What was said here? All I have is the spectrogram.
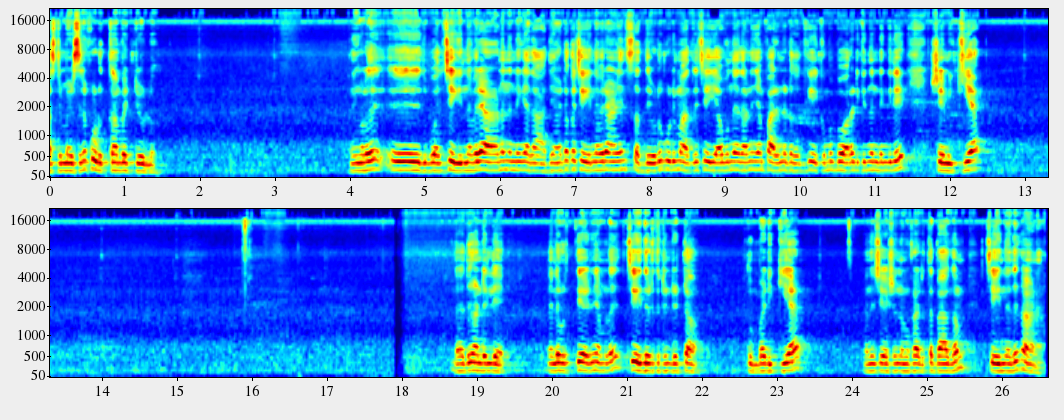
കസ്റ്റമേഴ്സിന് കൊടുക്കാൻ പറ്റുള്ളൂ. നിങ്ങൾ ഇതുപോലെ ചെയ്യുന്നവരാണെന്നുണ്ടെങ്കിൽ അത് ആദ്യമായിട്ടൊക്കെ ചെയ്യുന്നവരാണെങ്കിൽ ശ്രദ്ധയോട് കൂടി മാത്രമേ ചെയ്യാവൂ ഏതാണ് ഞാൻ പറയുന്നത് കേൾക്കുമ്പോൾ ബോറടിക്കുന്നുണ്ടെങ്കിൽ ക്ഷമിക്കുക. അത് കണ്ടില്ലേ നല്ല വൃത്തിയായിട്ട് നമ്മൾ ചെയ്തെടുത്തിട്ടുണ്ട് കേട്ടോ. തുമ്പടിക്കുക. അതിനുശേഷം നമുക്ക് അടുത്ത ഭാഗം ചെയ്യുന്നത് കാണാം.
